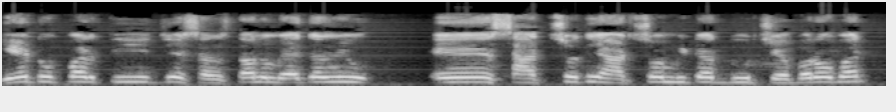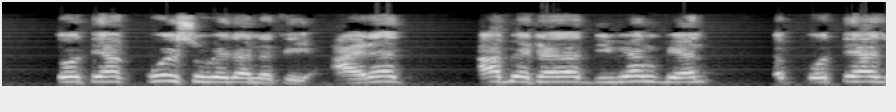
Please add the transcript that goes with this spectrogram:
ગેટ ઉપરથી જે સંસ્થાનું મેદાન રહ્યું, એ સાતસો થી આઠસો મીટર દૂર છે. બરોબર? તો ત્યાં કોઈ સુવિધા નથી. આર્યા, આ બેઠા દિવ્યાંગ બેન પોતે જ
